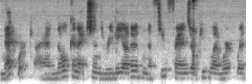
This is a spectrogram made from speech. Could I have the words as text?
network. I had no connections really other than a few friends or people I work with.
